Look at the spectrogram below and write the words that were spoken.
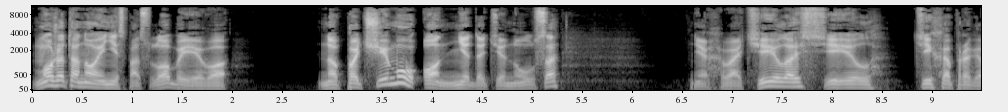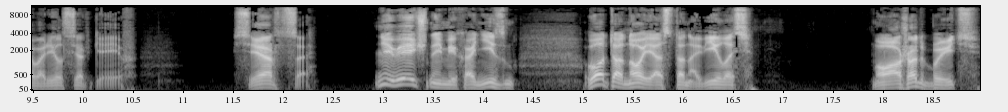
Может, оно и не спасло бы его, но почему он не дотянулся? «Не хватило сил», — тихо проговорил Сергеев. «Сердце. Не вечный механизм. Вот оно и остановилось». «Может быть»,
